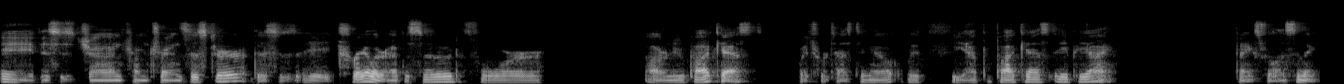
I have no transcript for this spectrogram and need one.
Hey, this is John from Transistor. This is a trailer episode for our new podcast, which we're testing out with the Apple Podcast API. Thanks for listening.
